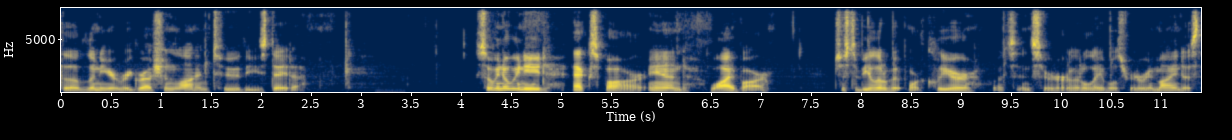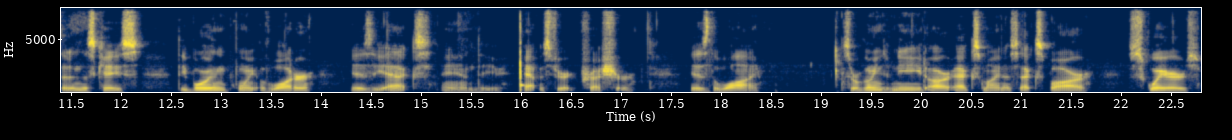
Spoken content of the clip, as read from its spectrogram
the linear regression line to these data. So we know we need x bar and y bar. Just to be a little bit more clear, let's insert our little labels here to remind us that in this case the boiling point of water is the x and the atmospheric pressure is the y. So we're going to need our x minus x bar squares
